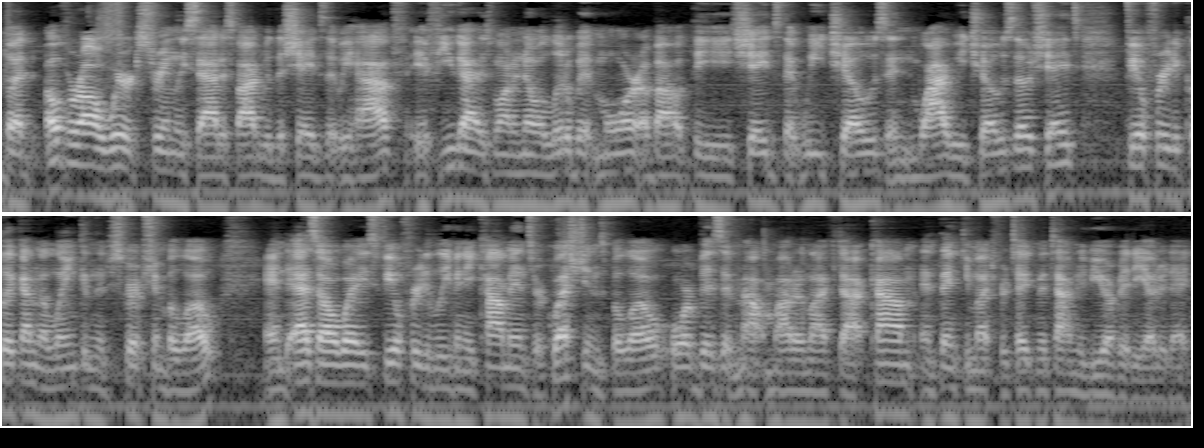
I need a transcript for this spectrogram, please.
but overall, we're extremely satisfied with the shades that we have. If you guys want to know a little bit more about the shades that we chose and why we chose those shades, feel free to click on the link in the description below. And as always, feel free to leave any comments or questions below or visit mountainmodernlife.com. And thank you much for taking the time to view our video today.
